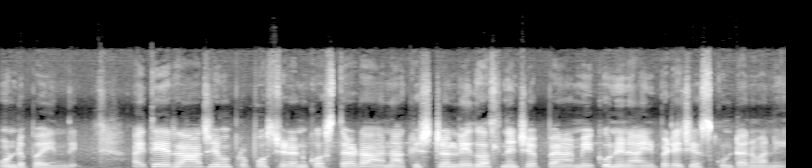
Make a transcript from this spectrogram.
ఉండిపోయింది. అయితే రాజేమో ప్రపోజ్ చేయడానికి వస్తాడా? నాకు ఇష్టం లేదు అసలు నేను చెప్పాను మీకు? నేను ఆయన పెళ్ళి చేసుకుంటాను అని.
